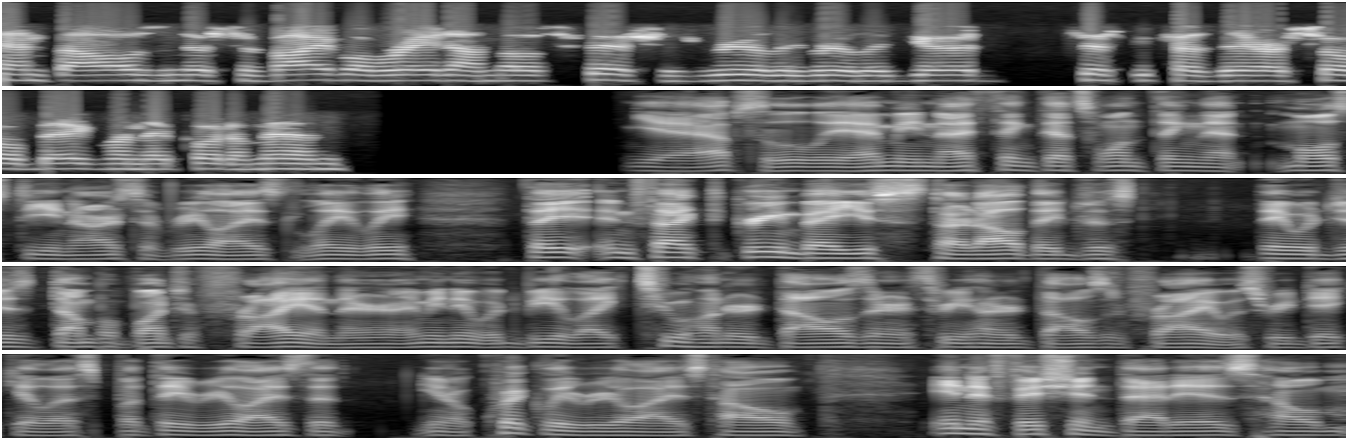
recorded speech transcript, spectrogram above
ten thousand, the survival rate on those fish is really really good, just because they are so big when they put them in. Yeah, absolutely. I mean, I think that's one thing that most DNRs have realized lately. They, in fact, Green Bay used to start out. They just they would just dump a bunch of fry in there. I mean, it would be like two hundred thousand or three hundred thousand fry. It was ridiculous. But they realized that you know quickly realized how inefficient that is. How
